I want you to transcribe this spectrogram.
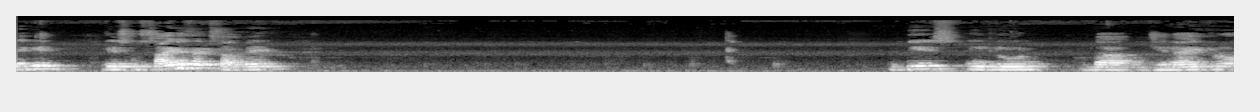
लेकिन ये इसको साइड इफेक्ट्स आते हैं। This include the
